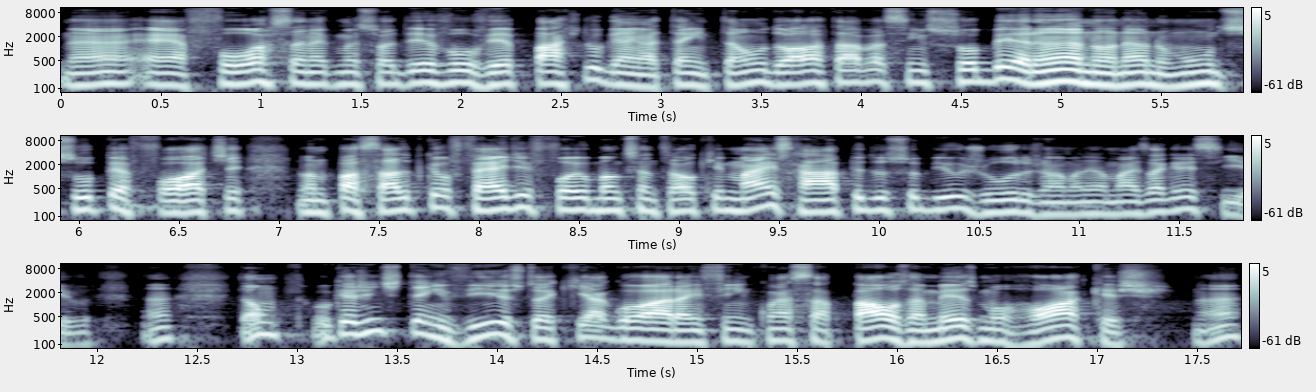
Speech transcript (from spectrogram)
né, é, força, né, começou a devolver parte do ganho. Até então, o dólar estava assim, soberano né, no mundo, super forte no ano passado, porque o Fed foi o Banco Central que mais rápido subiu os juros de uma maneira mais agressiva. Né? Então, o que a gente tem visto é que agora, enfim, com essa pausa mesmo rockish, né?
